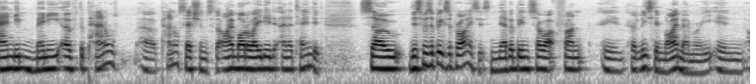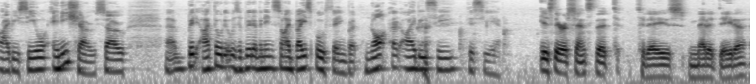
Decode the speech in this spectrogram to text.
and in many of the panel, uh, panel sessions that I moderated and attended. So this was a big surprise. It's never been so upfront, in, at least in my memory, in IBC or any show. So uh, bit, I thought it was a bit of an inside baseball thing, but not at IBC this year. Is there a sense that today's metadata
